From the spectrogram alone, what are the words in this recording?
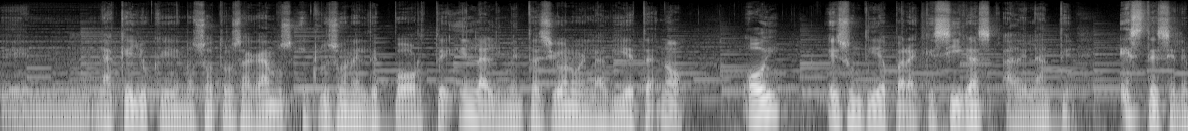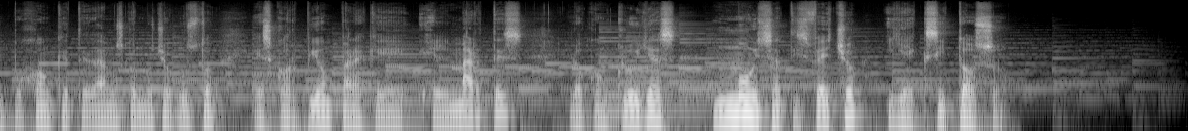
en aquello que nosotros hagamos, incluso en el deporte, en la alimentación o en la dieta. No, hoy es un día para que sigas adelante. Este es el empujón que te damos con mucho gusto, Escorpión, para que el martes lo concluyas muy satisfecho y exitoso.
